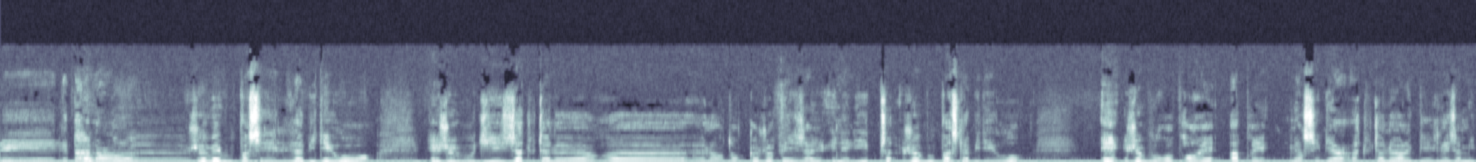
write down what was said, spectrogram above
les, balles. Hein, euh, je vais vous passer la vidéo et je vous dis à tout à l'heure. Euh, alors donc je fais une ellipse, je vous passe la vidéo et je vous reprendrai après. Merci bien, à tout à l'heure les, amis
